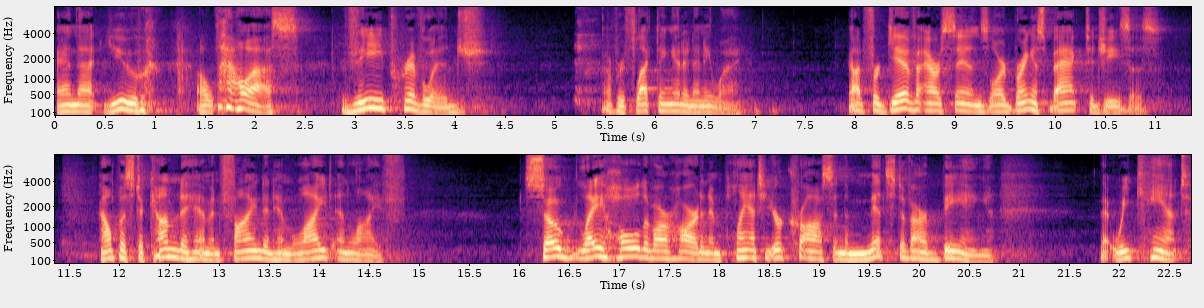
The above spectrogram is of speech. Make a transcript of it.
and that you allow us the privilege of reflecting it in any way. God, forgive our sins. Lord, bring us back to Jesus. Help us to come to Him and find in Him light and life. So lay hold of our heart and implant your cross in the midst of our being that we can't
